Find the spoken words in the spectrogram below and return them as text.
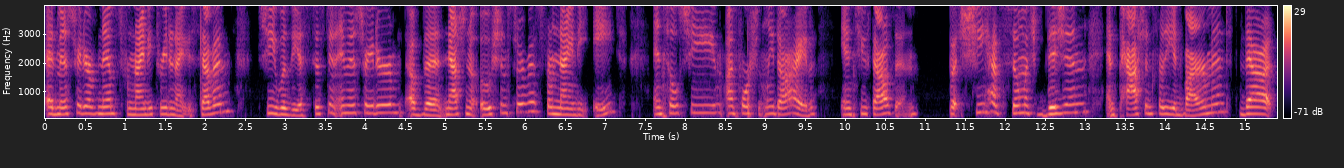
administrator of NMFS from 93 to 97. She was the assistant administrator of the National Ocean Service from 98 until she unfortunately died in 2000 but she had so much vision and passion for the environment that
